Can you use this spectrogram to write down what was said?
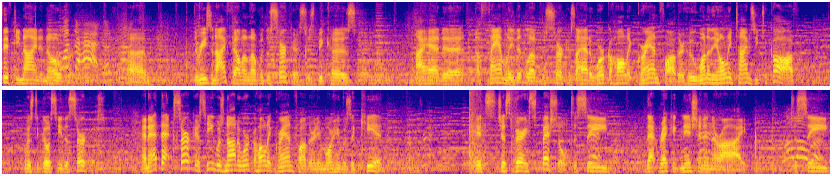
59 and over. Uh, the reason I fell in love with the circus is because I had a, a, family that loved the circus. I had a workaholic grandfather who one of the only times he took off was to go see the circus. And at that circus, he was not a workaholic grandfather anymore, he was a kid. It's just very special to see that recognition in their eye, to see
